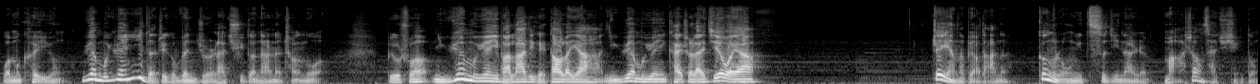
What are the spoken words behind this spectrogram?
我们可以用“愿不愿意”的这个问句来取得男人的承诺。比如说，你愿不愿意把垃圾给倒了呀？你愿不愿意开车来接我呀？这样的表达呢，更容易刺激男人马上采取行动。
